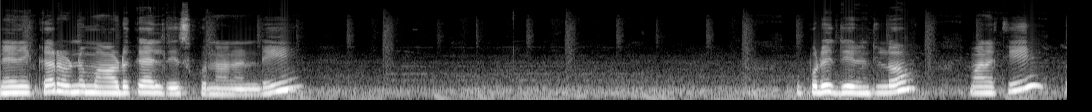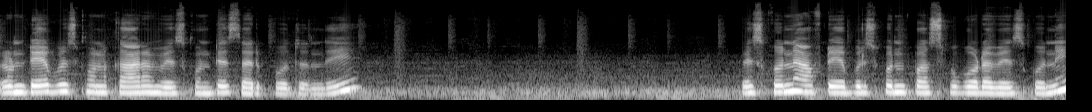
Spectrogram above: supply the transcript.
నేను ఇక్కడ రెండు మామిడికాయలు తీసుకున్నానండి ఇప్పుడు దీంట్లో మనకి రెండు టేబుల్ స్పూన్ల కారం వేసుకుంటే సరిపోతుంది వేసుకొని హాఫ్ టేబుల్ స్పూన్ పసుపు కూడా వేసుకొని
